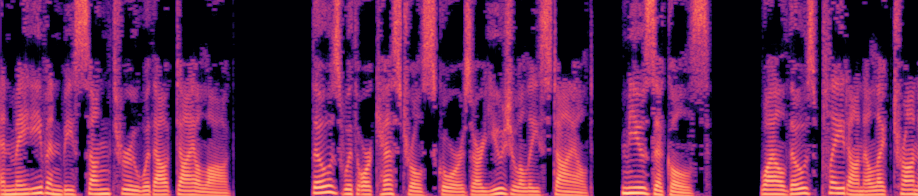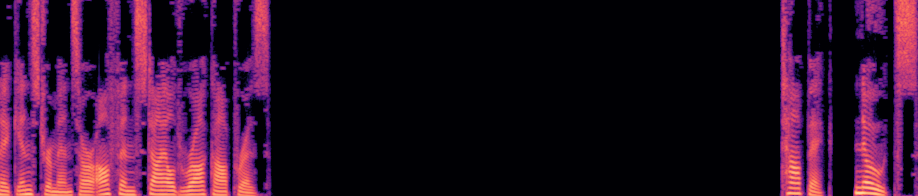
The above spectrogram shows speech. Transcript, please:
and may even be sung through without dialogue. Those with orchestral scores are usually styled musicals, while those played on electronic instruments are often styled rock operas. Topic Notes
